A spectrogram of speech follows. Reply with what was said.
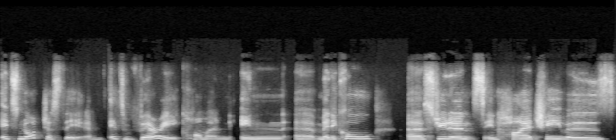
It's not just there. It's very common in uh, medical uh, students, in high achievers,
